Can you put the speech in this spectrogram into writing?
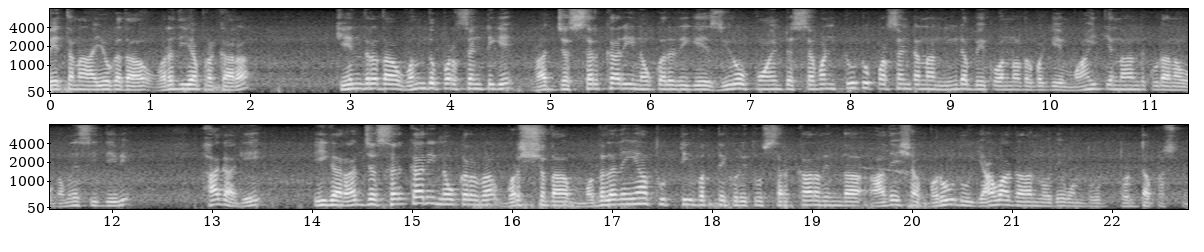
ವೇತನ ಆಯೋಗದ ವರದಿಯ ಪ್ರಕಾರ ಕೇಂದ್ರದ ಒಂದು ಪರ್ಸೆಂಟಿಗೆ ರಾಜ್ಯ ಸರ್ಕಾರಿ ನೌಕರರಿಗೆ zero point seven two two ಪರ್ಸೆಂಟನ್ನು ನೀಡಬೇಕು ಅನ್ನೋದ್ರ ಬಗ್ಗೆ ಮಾಹಿತಿಯನ್ನು ಕೂಡ ನಾವು ಗಮನಿಸಿದ್ದೀವಿ. ಹಾಗಾಗಿ ಈಗ ರಾಜ್ಯ ಸರ್ಕಾರಿ ನೌಕರರ ವರ್ಷದ ಮೊದಲನೆಯ ತುಟ್ಟಿ ಭತ್ತೆ ಕುರಿತು ಸರ್ಕಾರದಿಂದ ಆದೇಶ ಬರುವುದು ಯಾವಾಗ ಅನ್ನೋದೇ ಒಂದು ದೊಡ್ಡ ಪ್ರಶ್ನೆ.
